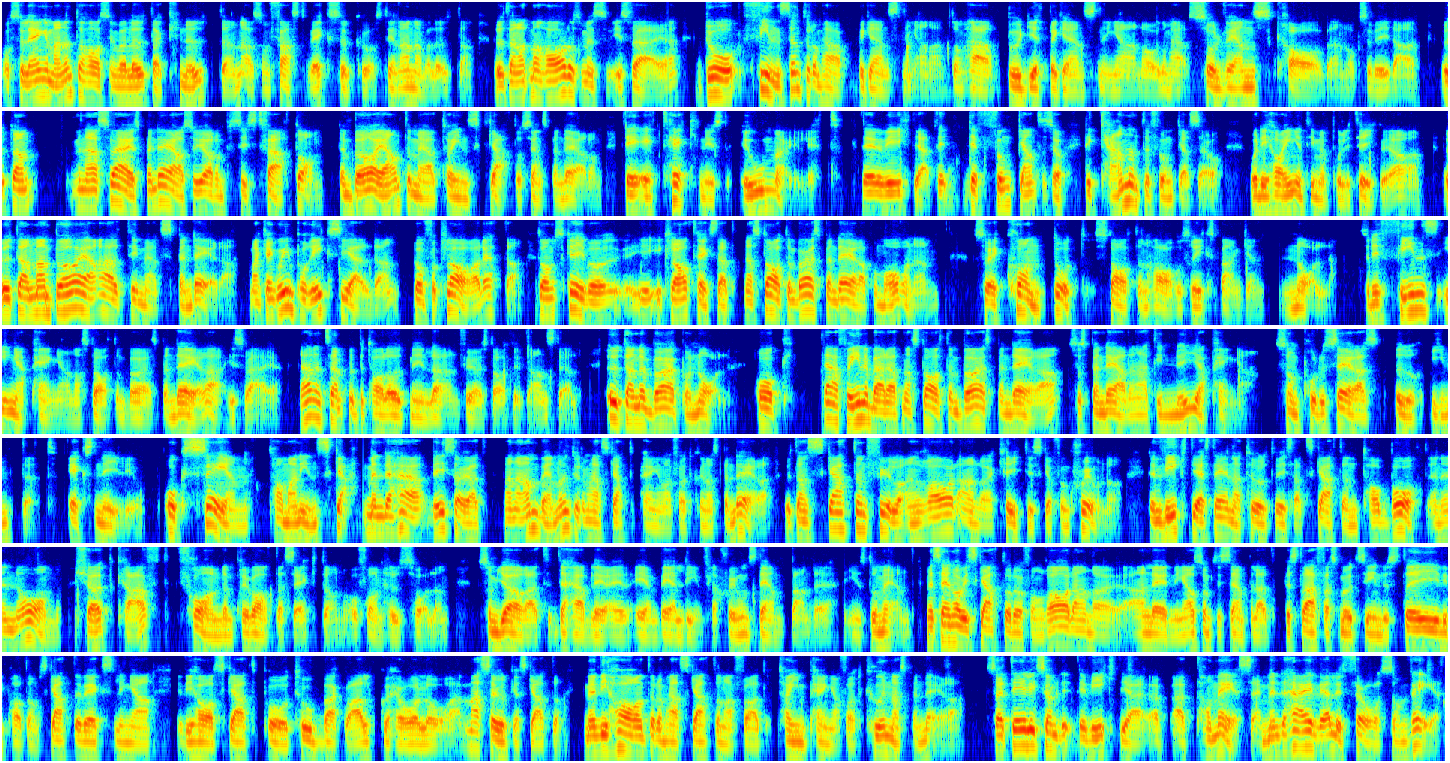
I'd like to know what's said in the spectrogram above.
och så länge man inte har sin valuta knuten, alltså en fast växelkurs till en annan valuta, utan att man har det som i Sverige, då finns inte de här begränsningarna, de här budgetbegränsningarna och de här solvenskraven och så vidare. Utan när Sverige spenderar så gör de precis tvärtom. Den börjar inte med att ta in skatt och sen spendera dem. Det är tekniskt omöjligt. Det är det viktiga. Det, det funkar inte så. Det kan inte funka så. Och det har ingenting med politik att göra. Utan man börjar alltid med att spendera. Man kan gå in på Riksgälden. De förklarar detta. De skriver i, i klartext att när staten börjar spendera på morgonen så är kontot staten har hos Riksbanken noll. Så det finns inga pengar när staten börjar spendera i Sverige. När den till exempel betalar ut min lön för jag är statligt anställd. Utan den börjar på noll. Och därför innebär det att när staten börjar spendera så spenderar den alltid nya pengar som produceras ur intet, ex nihilo. Och sen tar man in skatt. Men det här visar ju att man använder inte de här skattepengarna för att kunna spendera. Utan skatten fyller en rad andra kritiska funktioner. Den viktigaste är naturligtvis att skatten tar bort en enorm köpkraft från den privata sektorn och från hushållen som gör att det här blir en väldigt inflationsdämpande instrument. Men sen har vi skatter då för en rad andra anledningar som till exempel att bestraffa smutsig industri, vi pratar om skatteväxlingar, vi har skatt på tobak och alkohol och massa olika skatter. Men vi har inte de här skatterna för att ta in pengar för att kunna spendera. Så att det är liksom det viktiga att, att med sig. Men det här är väldigt få som vet.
